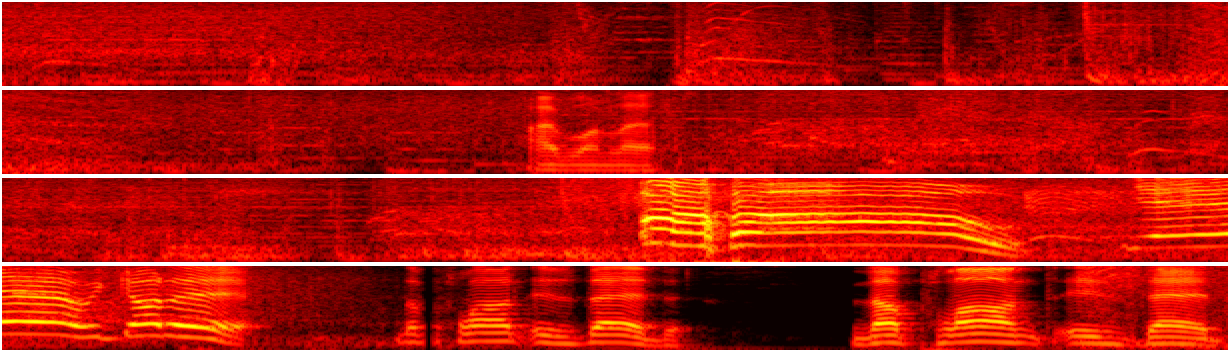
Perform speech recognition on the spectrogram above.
I have one left. Oh! Yeah, we got it! The plant is dead. The plant is dead.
